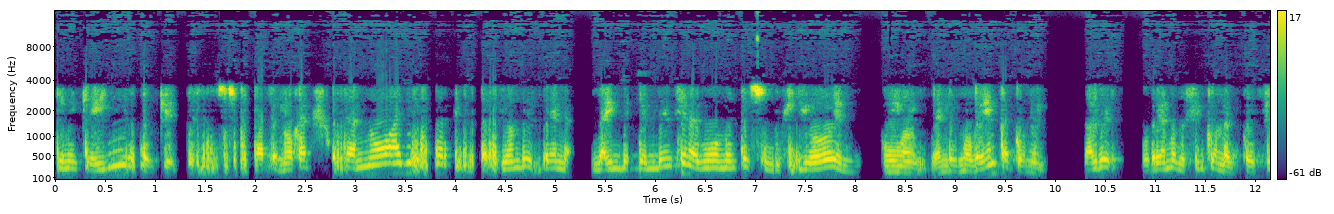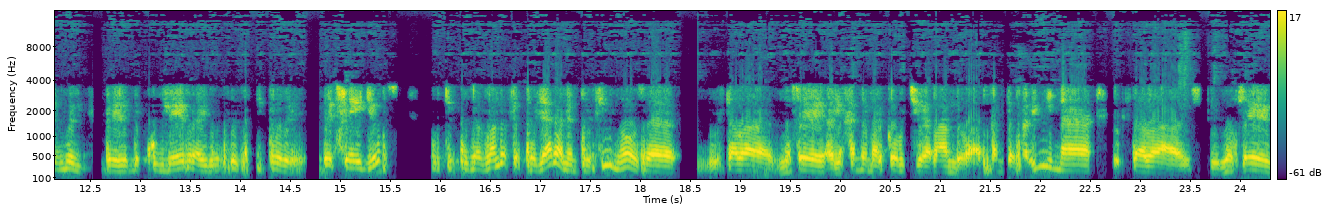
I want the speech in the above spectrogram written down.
tienen que ir porque pues, sus papás se enojan. O sea, no hay esa participación de escena. La independencia en algún momento surgió en, como en los 90 con el, tal vez podríamos decir con la cuestión del, de, de Culebra y de ese tipo de, de sellos, porque pues las bandas se apoyaban entre sí, ¿no? O sea, estaba, no sé, Alejandro Markovich grabando a Santa Sabina, estaba, este, no sé,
